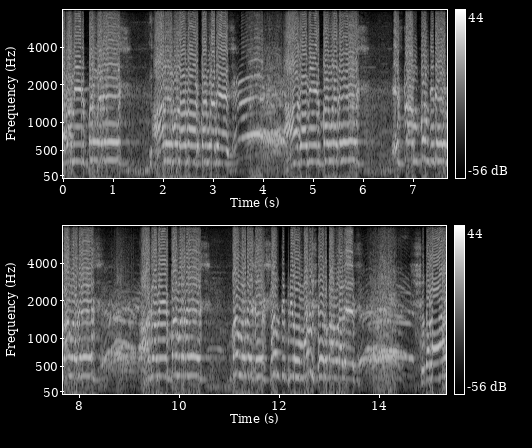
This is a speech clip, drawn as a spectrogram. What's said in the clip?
আগামীর বাংলাদেশ আলেমুল আমার বাংলাদেশ। আগামীর বাংলাদেশ, ইসলামপন্থীদের বাংলাদেশ। আগামীর বাংলাদেশ, বাংলাদেশের শান্তিপ্রিয় বাংলাদেশ সুতরাং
